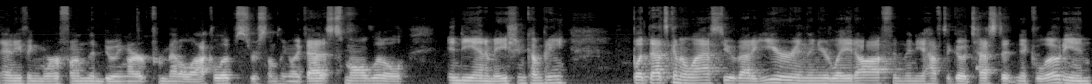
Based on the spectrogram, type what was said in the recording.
anything more fun than doing art for metalocalypse or something like that a small little indie animation company. But that's going to last you about a year and then you're laid off and then you have to go test at nickelodeon.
